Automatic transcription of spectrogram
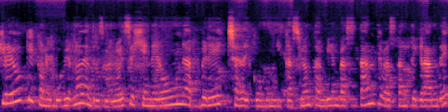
Creo que con el gobierno de Andrés Manuel se generó una brecha de comunicación también bastante, bastante grande,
